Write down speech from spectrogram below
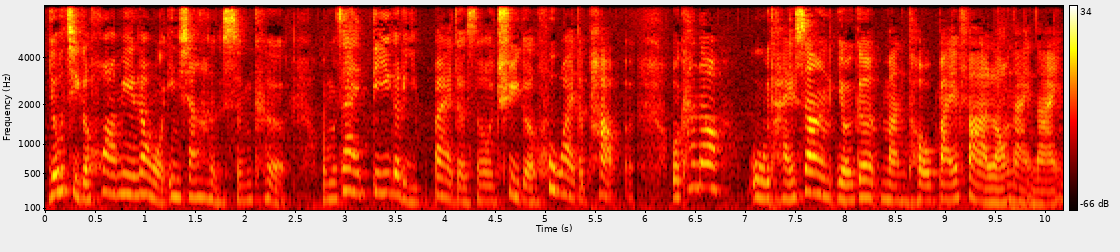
有几个画面让我印象很深刻。我们在第一个礼拜的时候去一个户外的 pub，我看到舞台上有一个满头白发老奶奶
